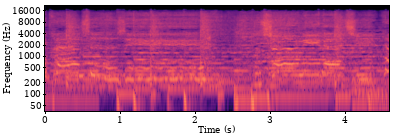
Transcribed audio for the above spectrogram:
背叛自己，完成你的期盼。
